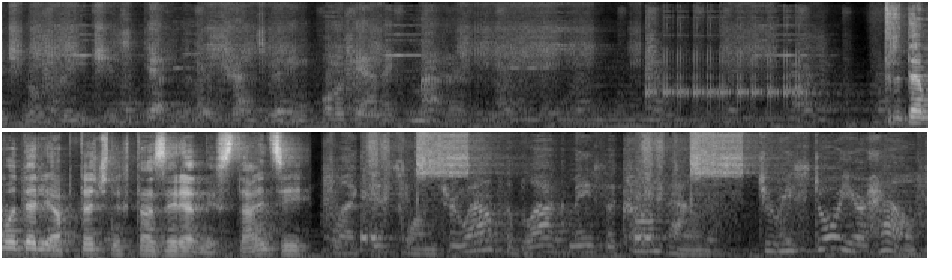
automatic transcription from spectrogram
dimensional breach is definitely transmitting organic matter. 3D-моделі аптечних та зарядних станцій, like this one throughout the Black Mesa compound to restore your health.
